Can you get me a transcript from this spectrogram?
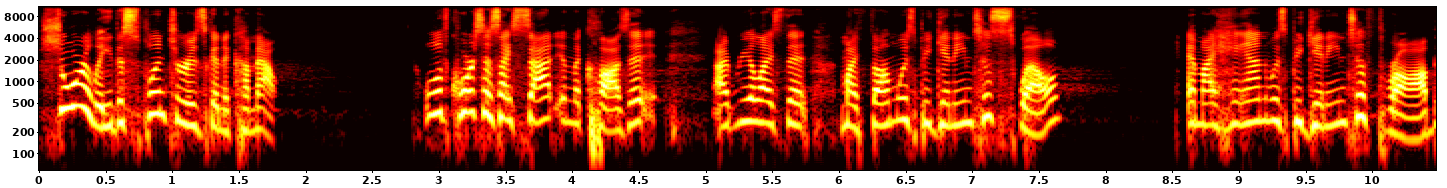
surely the splinter is going to come out. Well, of course, as I sat in the closet, I realized that my thumb was beginning to swell and my hand was beginning to throb.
